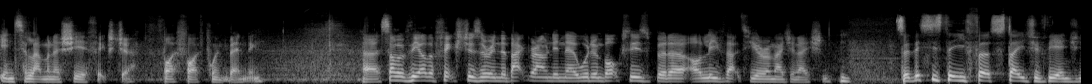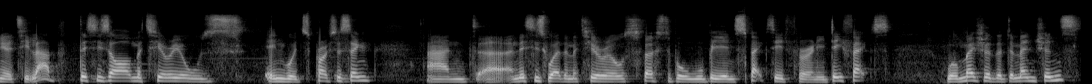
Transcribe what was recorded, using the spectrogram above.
interlaminar shear fixture by five point bending. Uh, some of the other fixtures are in the background in their wooden boxes, but uh, I'll leave that to your imagination. So this is the first stage of the Engenuity lab. This is our materials inwards processing. And, uh, and this is where the materials, first of all, will be inspected for any defects. We'll measure the dimensions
